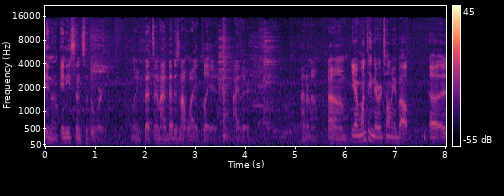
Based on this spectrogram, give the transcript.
in No. any sense of the word. Like that's and I, that is not why I play it either. I don't know. Um, Yeah, and one thing they were telling me about uh,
